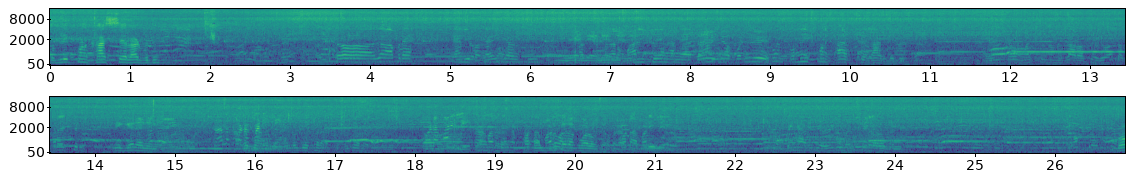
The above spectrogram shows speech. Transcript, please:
પબ્લિક પણ ખાસ છે લાડ બધું. તો જો આપણે પાણી છે અને પબ્લિક પણ ખાસ છે લાડ બધું. નજારો છે. જો તો ખરેખર. ચાલો ફોટો પાડી છે ફોટા પાડો તો. અમારે ફોટા. પાડી લે બેના લીધે વીડિયો બની બહુ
